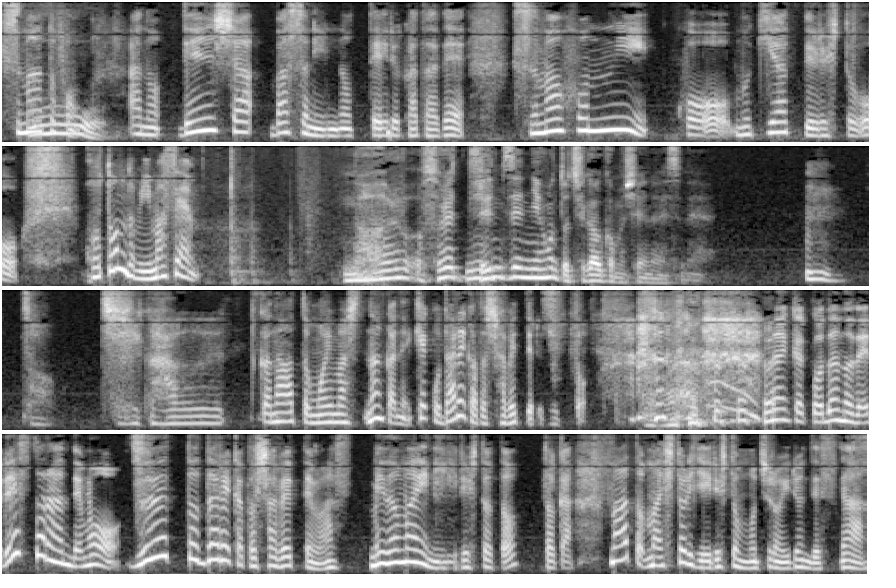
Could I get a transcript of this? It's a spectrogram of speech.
スマートフォン。あの、電車、バスに乗っている方で、スマホにこう、向き合っている人を、ほとんど見ません。なるほど。それ全然日本と違うかもしれないですね。うん。違うかなと思いました。なんかね、結構誰かと喋ってる、ずっと。なんかこう、なので、レストランでもずっと誰かと喋ってます。目の前にいる人と、とか。まあ、あと、まあ、一人でいる人ももちろんいるんですが、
